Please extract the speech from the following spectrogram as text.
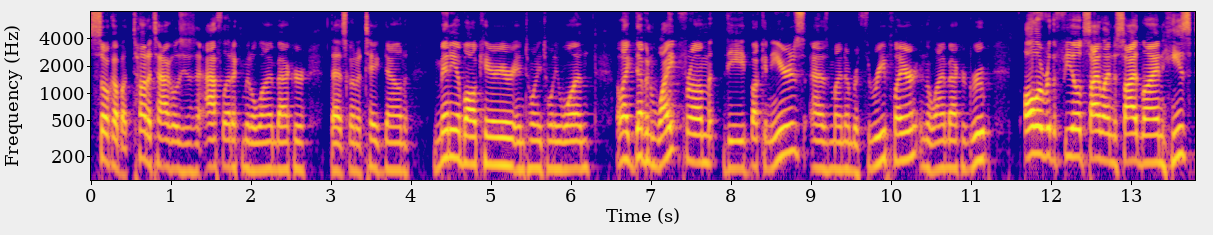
Soak up a ton of tackles. He's an athletic middle linebacker that's going to take down many a ball carrier in 2021. I like Devin White from the Buccaneers as my number three player in the linebacker group. All over the field, sideline to sideline. He's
